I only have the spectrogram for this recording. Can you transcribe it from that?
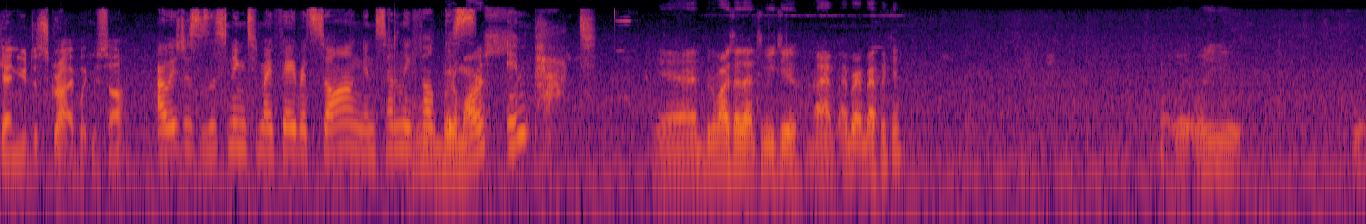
Can you describe what you saw? I was just listening to my favorite song and suddenly Ooh, felt Bruno this Mars? impact. Yeah, Bruno Mars said that to me too. Alright, I'll be right back with you. What, what, what do you... What,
